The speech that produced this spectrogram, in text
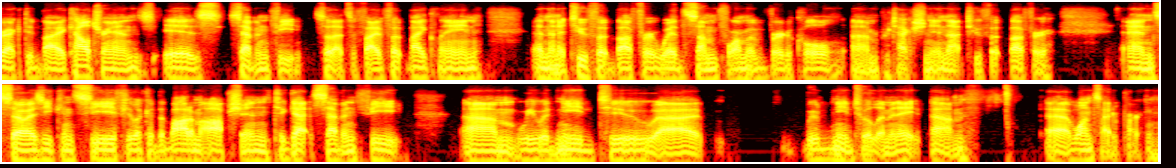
directed by Caltrans is seven feet. So that's a five foot bike lane and then a two foot buffer with some form of vertical um, protection in that two foot buffer. And so as you can see, if you look at the bottom option to get seven feet, um, we would need to uh, we would need to eliminate um, uh, one side of parking.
